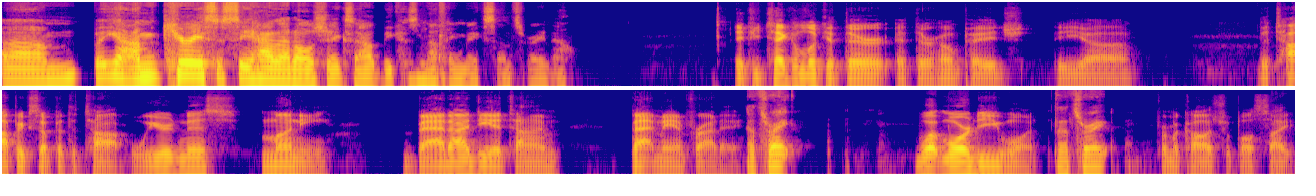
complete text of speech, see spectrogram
um, but yeah, I'm curious to see how that all shakes out because nothing makes sense right now. if you take a look at their at their homepage, the uh the topics up at the top: weirdness, money, bad idea time, Batman Friday. That's right. What more do you want That's right. from a college football site?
